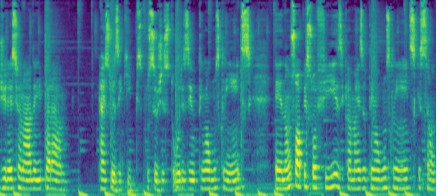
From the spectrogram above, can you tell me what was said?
direcionado aí para as suas equipes, para os seus gestores. Eu tenho alguns clientes, é, não só pessoa física, mas eu tenho alguns clientes que são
